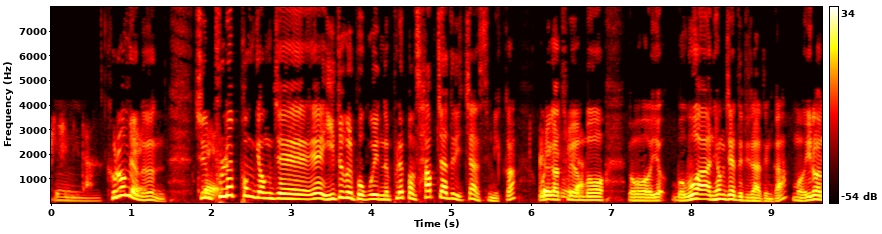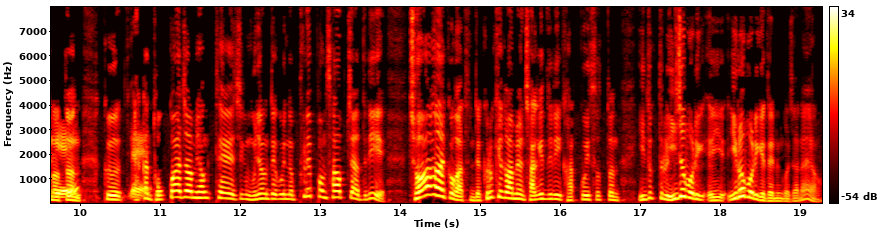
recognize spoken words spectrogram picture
계십니다. 음, 그러면은 지금 네. 플랫폼 경제의 이득을 보고 있는 플랫폼 사업자들이 있지 않습니까? 우리. 같으면 뭐, 어, 여- 뭐 우아한 형제들이라든가 뭐 이런 예. 어떤 그 네. 약간 독과점 형태의 지금 운영되고 있는 플랫폼 사업자들이 저항할 것 같은데 그렇게 가면 자기들이 갖고 있었던 이득들을 잊어버리 잃어버리게 되는 거잖아요.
